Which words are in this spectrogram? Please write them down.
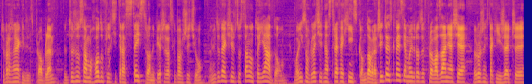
Przepraszam, jaki to jest problem? Że dużo samochodów leci teraz z tej strony, pierwszy raz chyba w życiu. Oni tutaj jak się już dostaną, to jadą. Bo oni chcą wlecieć na strefę chińską. Dobra, czyli to jest kwestia, moi drodzy, wprowadzania się różnych takich rzeczy.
